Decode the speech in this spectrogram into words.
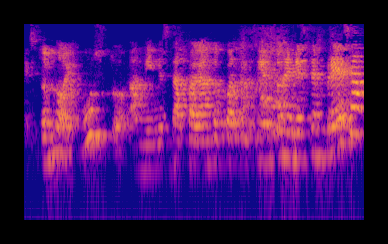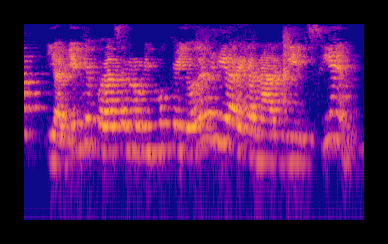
Esto no es justo, a mí me están pagando 400 en esta empresa y alguien que pueda hacer lo mismo que yo debería de ganar 1100.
